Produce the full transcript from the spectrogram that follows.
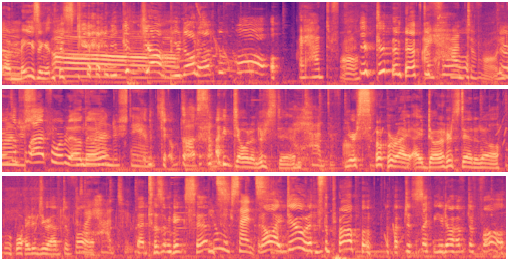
Ah. amazing at this game. You can jump. You don't have to fall. I had to fall. You didn't have to I fall. had to fall. You There don't was a platform down You there. I don't understand. Jumped Awesome. I don't I understand. had to fall. You're so right. I don't understand at all. Why did you have to fall? I had to. That doesn't make sense. You don't make sense. No, I do. That's the problem. I'm just saying you don't have to fall.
